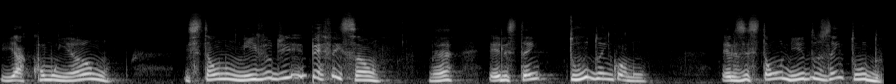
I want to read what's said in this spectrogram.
e a comunhão estão num nível de perfeição. Né? Eles têm tudo em comum. Eles estão unidos em tudo.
